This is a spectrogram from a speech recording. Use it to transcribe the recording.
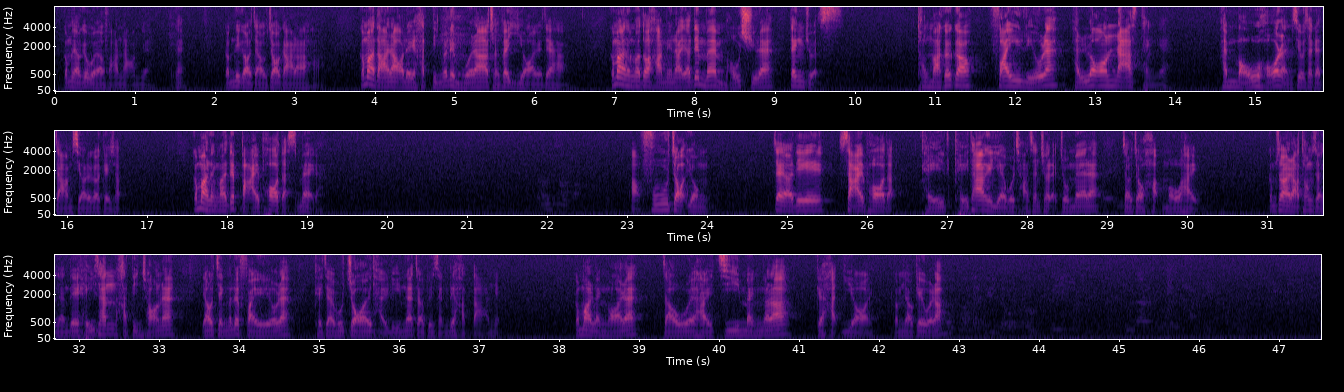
咁有機會有泛濫嘅。OK，咁呢個就作價啦嚇。咁啊，但係啦，我哋核電嗰啲唔會啦，除非意外嘅啫嚇。咁啊，另外到下面啦，有啲咩唔好處咧？Dangerous，同埋佢個廢料咧係 long-lasting 嘅。係冇可能消失嘅，暫時我呢個技術。咁啊，另外啲 byproducts 咩嘅？啊，副作用，即係有啲 side product，其其他嘅嘢會產生出嚟，做咩呢？就做核武器。咁所以啦，通常人哋起親核電廠呢，有剩嗰啲廢料呢，其實會再提煉呢，就變成啲核彈嘅。咁啊，另外呢，就會係致命㗎啦嘅核意外，咁有機會啦。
